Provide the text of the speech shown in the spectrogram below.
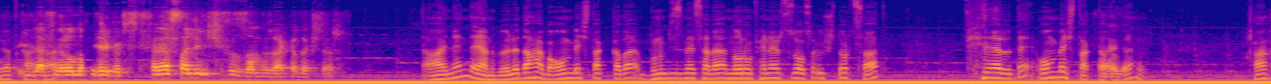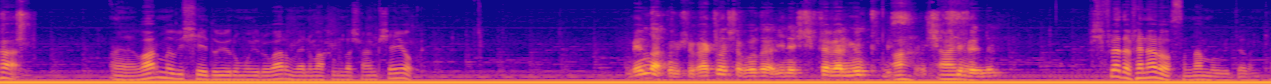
Evet İlla kanka. fener olması gerek yok. Fener sadece işi hızlandırır arkadaşlar. Aynen de yani böyle daha bak 15 dakikada bunu biz mesela normal fenersiz olsa 3-4 saat Fener'de 15 dakikada Aynen. değil mi? Kanka e, var mı bir şey duyuru muyuru var mı? Benim aklımda şu an bir şey yok. Benim de aklımda bir şey yok. Arkadaşlar burada yine şifre unuttuk biz. Ah, şifre aynen. verelim. Şifre de Fener olsun lan bu videodaki.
